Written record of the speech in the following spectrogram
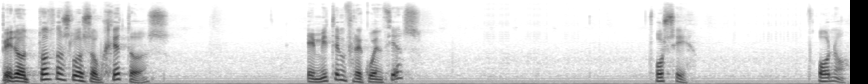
Pero todos los objetos emiten frecuencias, ¿o sí? o no.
